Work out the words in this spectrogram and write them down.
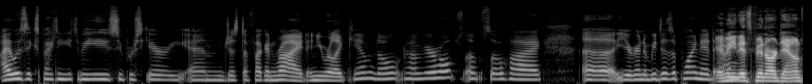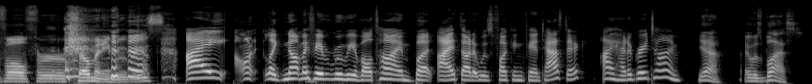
I was expecting it to be super scary and just a fucking ride. And you were like, Kim, don't have your hopes up so high. Uh, you're going to be disappointed. I mean, And it's been our downfall for so many movies. I, on- like, not my favorite movie of all time, but I thought it was fucking fantastic. I had a great time. yeah, it was blast.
